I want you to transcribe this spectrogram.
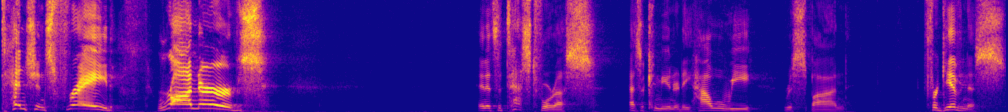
tensions frayed, raw nerves. And it's a test for us as a community. How will we respond? Forgiveness.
